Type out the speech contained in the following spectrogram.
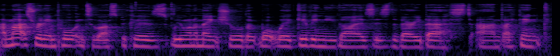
and that's really important to us because we want to make sure that what we're giving you guys is the very best and i think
